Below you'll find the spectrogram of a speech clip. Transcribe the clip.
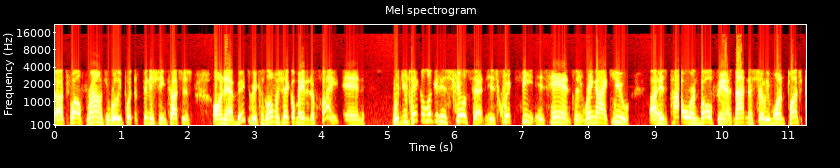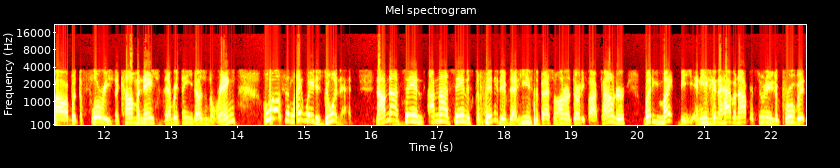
uh, 12th round to really put the finishing touches on that victory because Lomachenko made it a fight. And when you take a look at his skill set, his quick feet, his hands, his ring IQ, uh, his power in both hands, not necessarily one punch power, but the flurries, the combinations, everything he does in the ring. Who else at lightweight is doing that? Now, I'm not saying I'm not saying it's definitive that he's the best 135 pounder, but he might be, and he's going to have an opportunity to prove it.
